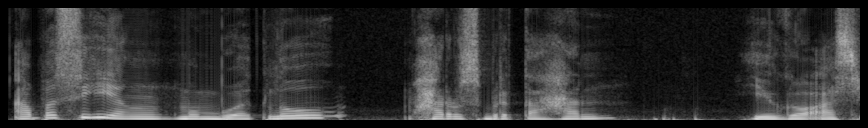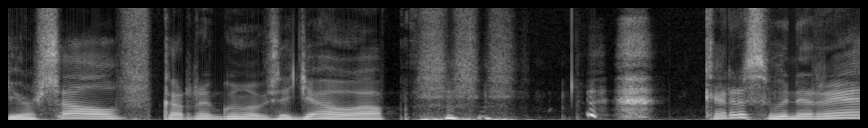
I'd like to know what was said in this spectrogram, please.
apa sih yang membuat lo harus bertahan? You go ask yourself karena gue nggak bisa jawab. karena sebenarnya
